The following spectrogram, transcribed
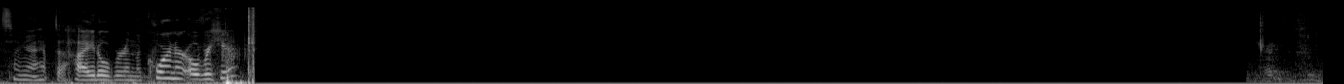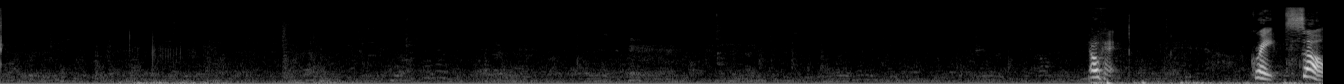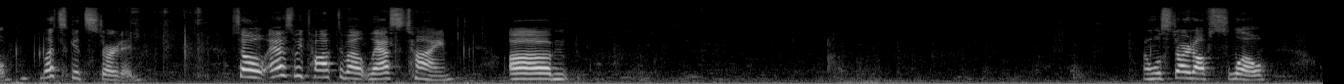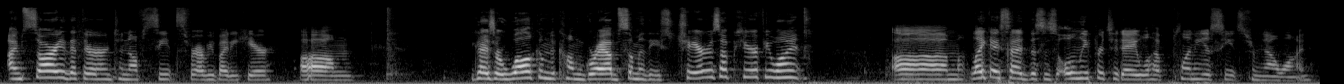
so I'm going to have to hide over in the corner over here. Okay, great. So let's get started. So, as we talked about last time, um, and we'll start off slow. I'm sorry that there aren't enough seats for everybody here. Um, you guys are welcome to come grab some of these chairs up here if you want. Um, like I said, this is only for today. We'll have plenty of seats from now on.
